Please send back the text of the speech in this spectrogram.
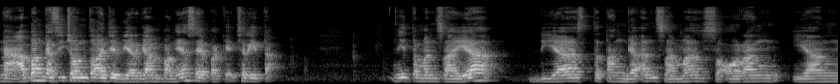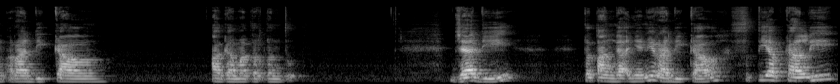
nah abang kasih contoh aja biar gampang ya saya pakai cerita. Ini teman saya dia tetanggaan sama seorang yang radikal agama tertentu. Jadi tetangganya ini radikal. Setiap kali,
